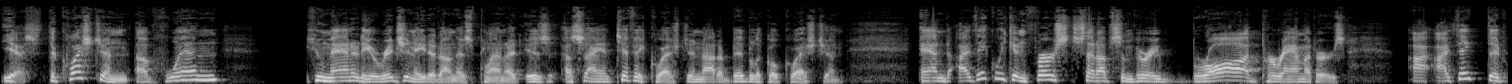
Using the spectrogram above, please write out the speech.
Yes, the question of when humanity originated on this planet is a scientific question, not a biblical question. And I think we can first set up some very broad parameters. I, think that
